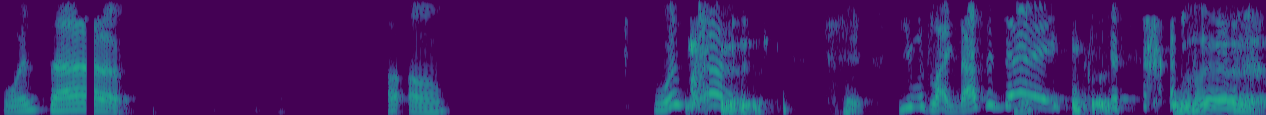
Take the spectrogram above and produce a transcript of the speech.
What's up? Uh oh. What's up? you was like, not today. What's happening?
